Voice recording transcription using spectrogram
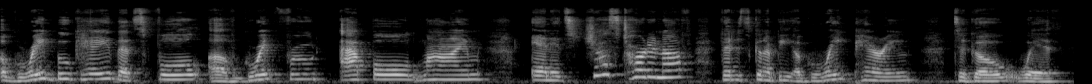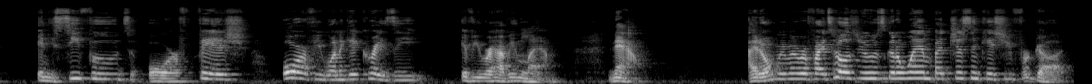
a great bouquet that's full of grapefruit, apple, lime, and it's just tart enough that it's gonna be a great pairing to go with any seafoods or fish, or if you wanna get crazy, if you were having lamb. Now, I don't remember if I told you who's gonna win, but just in case you forgot,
